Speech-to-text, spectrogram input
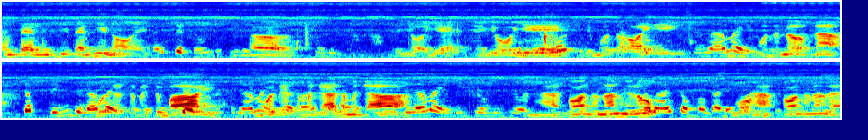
มันเต็มที่เต็มที่หน่อย เออ อย่าย่อแย่อย่าโยเยอย่ามัวแต่อ้อยเอง cái giá mày อย่ามัวแต่เนิบหน้า chấp dính cái giá มัว mày แต่สบายส bình บาย chảy, cái giá มัว mày แต่ thoải ธรรม mái. ดาธรรมดา cái giá mày bình thường bình ปัญ thường หาซ้อนเท่านั้นไงลูก Tao nói chồng vào cả đấy โมหะซ้อนเท่านั้นแหละ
